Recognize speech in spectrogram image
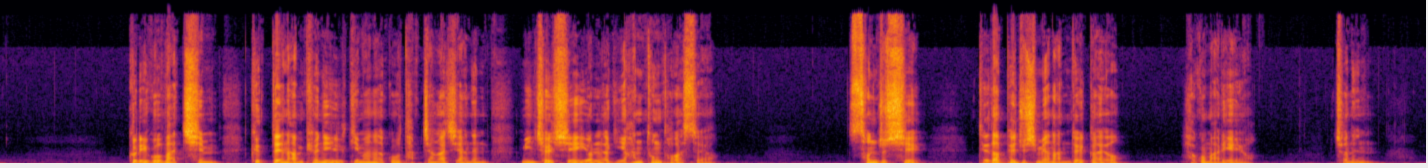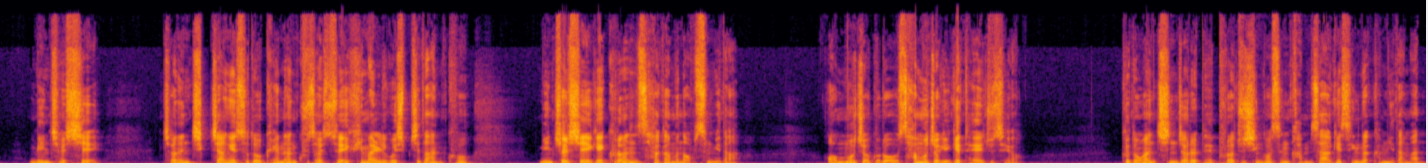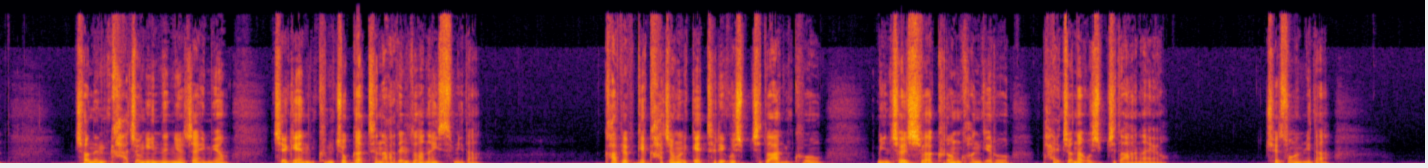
그리고 마침 그때 남편이 읽기만 하고 답장하지 않은 민철 씨의 연락이 한 통 더 왔어요. 선주 씨, 대답해 주시면 안 될까요? 하고 말이에요. 저는, 민철 씨, 저는 직장에서도 괜한 구설수에 휘말리고 싶지도 않고, 민철 씨에게 그런 사감은 없습니다. 업무적으로 사무적이게 대해주세요. 그동안 친절을 베풀어 주신 것은 감사하게 생각합니다만, 저는 가정이 있는 여자이며, 제겐 금쪽 같은 아들도 하나 있습니다. 가볍게 가정을 깨뜨리고 싶지도 않고, 민철 씨와 그런 관계로 발전하고 싶지도 않아요. 죄송합니다.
